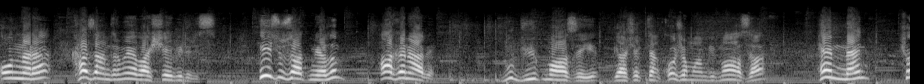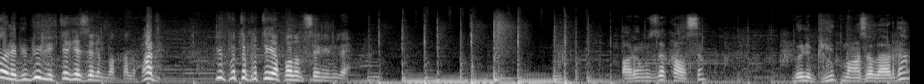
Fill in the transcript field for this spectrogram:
onlara kazandırmaya başlayabiliriz. Hiç uzatmayalım. Hakan abi, bu büyük mağazayı, gerçekten kocaman bir mağaza, hemen şöyle bir birlikte gezelim bakalım. Hadi bir pıtı pıtı yapalım seninle. Aramızda kalsın. Böyle büyük mağazalarda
